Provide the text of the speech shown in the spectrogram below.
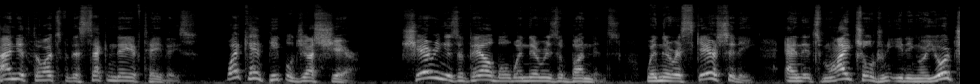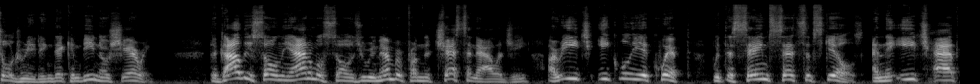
Tanya thoughts for the second day of Teves. Why can't people just share? Sharing is available when there is abundance. When there is scarcity and it's my children eating or your children eating, there can be no sharing. The godly soul and the animal soul, as you remember from the chess analogy, are each equally equipped with the same sets of skills, and they each have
